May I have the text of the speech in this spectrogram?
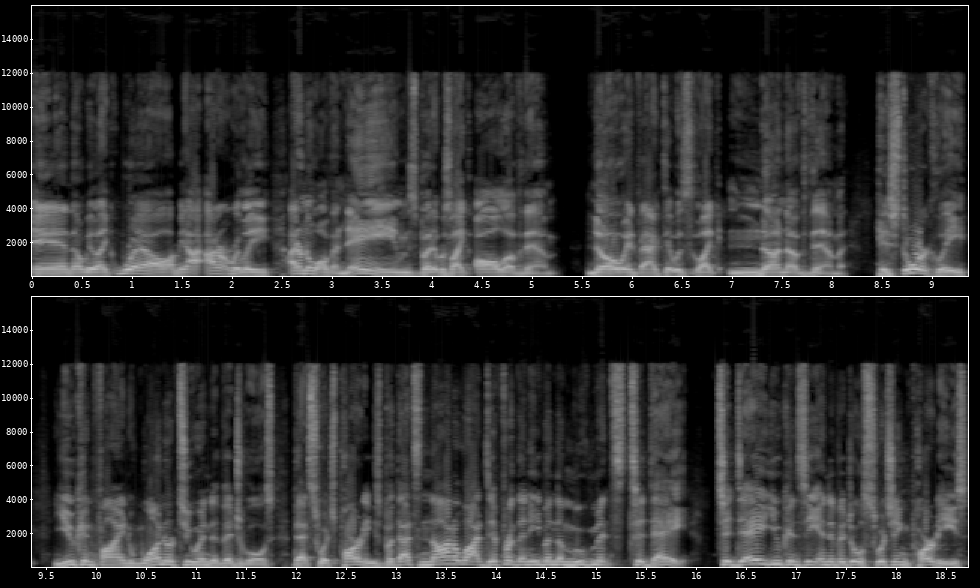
And they'll be like, well, I mean, I, I don't really, I don't know all the names, but it was like all of them. No, in fact, it was like none of them. Historically, you can find one or two individuals that switch parties, but that's not a lot different than even the movements today. Today, you can see individuals switching parties.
